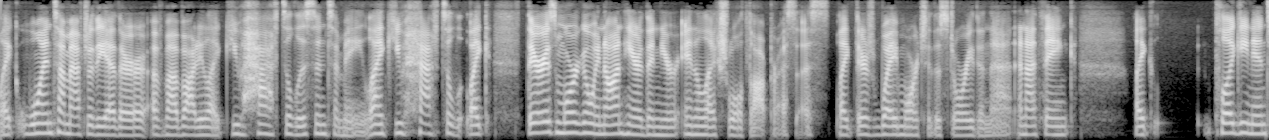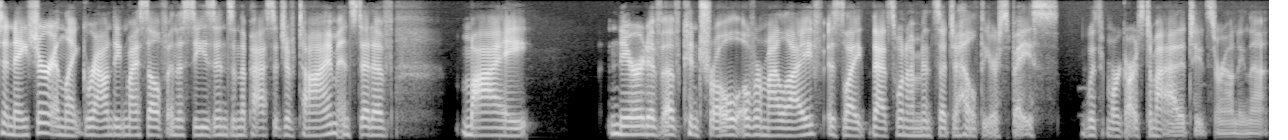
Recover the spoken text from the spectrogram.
like one time after the other of my body like you have to listen to me. Like you have to like there is more going on here than your intellectual thought process. Like there's way more to the story than that. And i think like plugging into nature and like grounding myself in the seasons and the passage of time instead of my narrative of control over my life is like that's when i'm in such a healthier space with regards to my attitude surrounding that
